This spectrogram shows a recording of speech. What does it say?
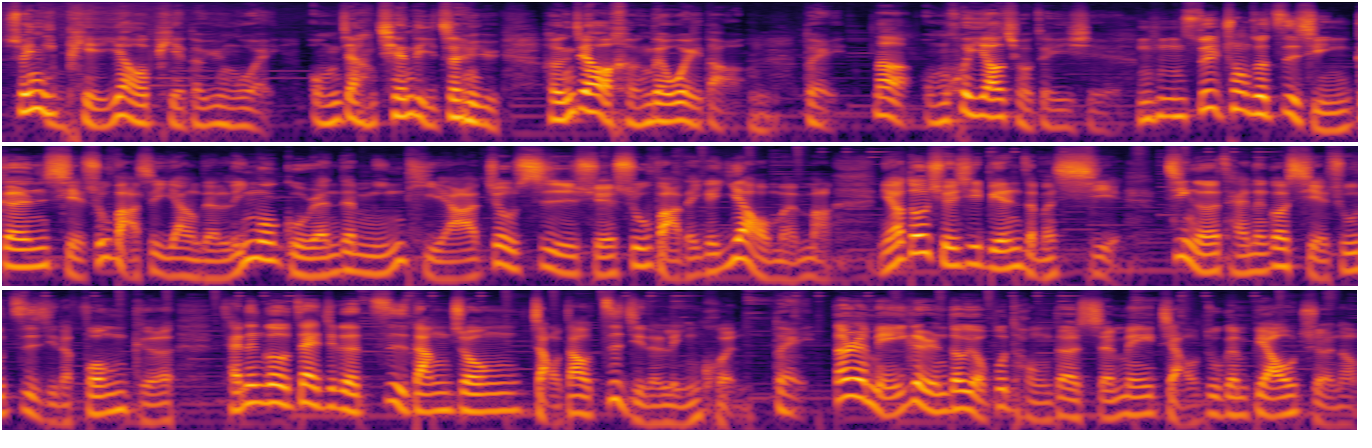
所以你撇要有撇的韵味。我们讲千里阵雨，横就要横的味道。嗯，对。那我们会要求这一些，嗯哼，所以创作字形跟写书法是一样的。临摹古人的名帖啊，就是学书法的一个要门嘛。你要多学习别人怎么写，进而才能够写出自己的风格，才能够在这个字当中找到自己的灵魂。对，当然每一个人都有不同的审美角度跟标准哦。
